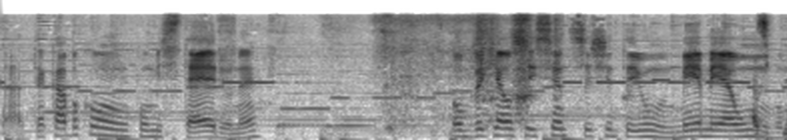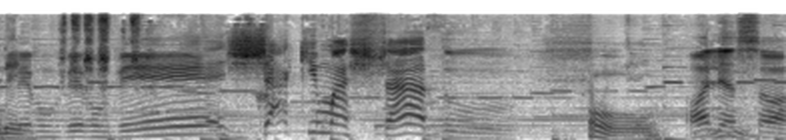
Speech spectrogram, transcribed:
Tá, Até acaba com, com mistério, né? Vamos ver quem é o 661. 661. Vamos ver, vamos ver, vamos ver. Jaque Machado. Oh, Olha só.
